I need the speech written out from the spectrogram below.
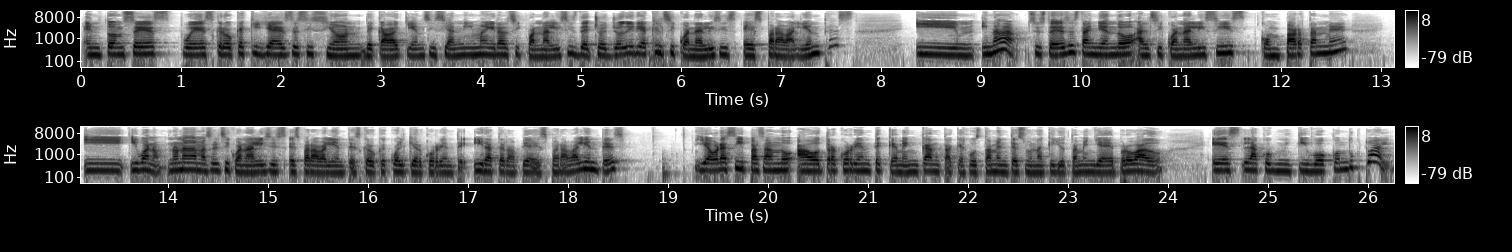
Entonces, pues creo que aquí ya es decisión de cada quien si se anima a ir al psicoanálisis. De hecho, yo diría que el psicoanálisis es para valientes. Y nada, si ustedes están yendo al psicoanálisis, compártanme y, bueno, no nada más el psicoanálisis es para valientes, creo que cualquier corriente, ir a terapia es para valientes. Y ahora sí, pasando a otra corriente que me encanta, que justamente es una que yo también ya he probado, es la cognitivo-conductual,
